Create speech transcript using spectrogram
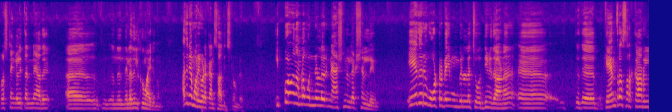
പ്രശ്നങ്ങളിൽ തന്നെ അത് നിലനിൽക്കുമായിരുന്നു. അതിനെ മറികടക്കാൻ സാധിച്ചിട്ടുണ്ട്. ഇപ്പോൾ നമ്മുടെ മുന്നിലുള്ള ഒരു നാഷണൽ ഇലക്ഷനിൽ ഏതൊരു വോട്ടറുടെയും മുമ്പിലുള്ള ചോദ്യം ഇതാണ് കേന്ദ്ര സർക്കാരിൽ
